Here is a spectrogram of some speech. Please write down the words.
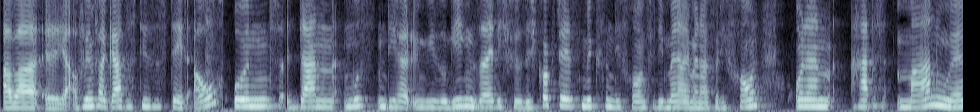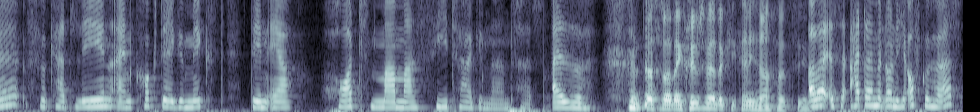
Aber äh, ja, auf jeden Fall gab es dieses Date auch. Und dann mussten die halt irgendwie so gegenseitig für sich Cocktails mixen, die Frauen für die Männer, die Männer für die Frauen. Und dann hat Manuel für Kathleen einen Cocktail gemixt, den er Hot Mamacita genannt hat. Also. Das war dein Cringe-Moment, okay, kann ich nachvollziehen. Aber es hat damit noch nicht aufgehört.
